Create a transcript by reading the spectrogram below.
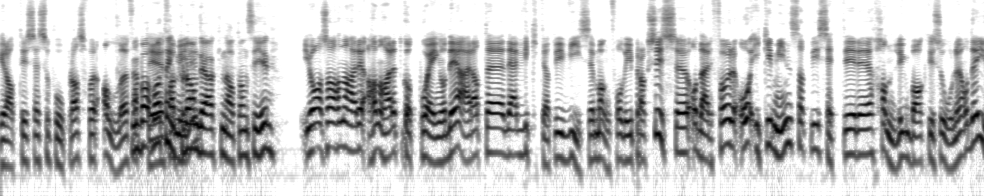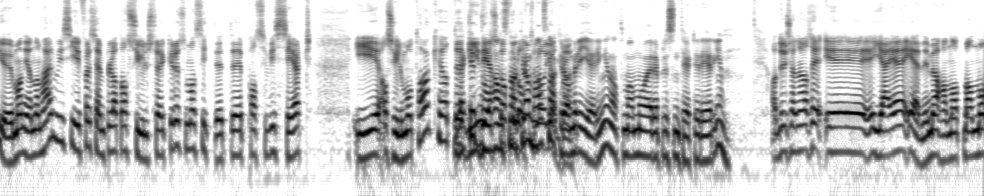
gratis SFO-plass for alle fattige familier. Men Hva, hva tenker familier. du om det Akhnaton sier? Jo, altså han har, han har, et godt poeng, og det er at eh, det er viktig at vi viser mangfold i praksis. Eh, og derfor, og ikke minst at vi setter eh, handling bak disse ordene. Og det gjør man gjennom her. Vi sier f.eks. at asylsøkere som har sittet passivisert i asylmottak at Det er ikke de det han snakker om. Han snakker om regjeringen, at man må være representert i regjeringen. Ja, du skjønner, altså, Jeg er enig med han at man må,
